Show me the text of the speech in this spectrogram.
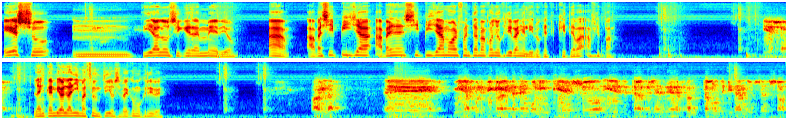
Eso, mm, tíralo si quieres en medio. Ah, a ver si pilla, a ver si pillamos al fantasma cuando escriba en el libro, que, que te va a flipar. ¿Y eso? Le han cambiado la animación, tío, se ve cómo escribe. Anda. Eh, mira, purifica la habitación con incienso y detecta la presencia del fantasma utilizando un sensor.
